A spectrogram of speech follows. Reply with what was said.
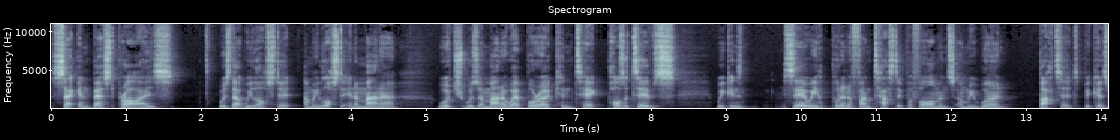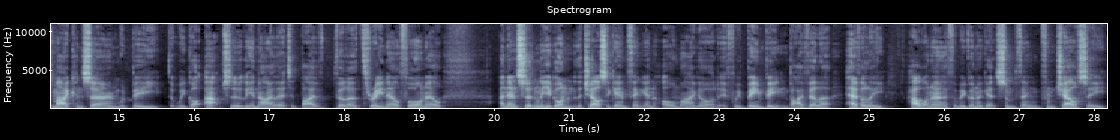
second best prize was that we lost it, and we lost it in a manner which was a manner where Boro can take positives. We can say we put in a fantastic performance and we weren't battered because my concern would be that we got absolutely annihilated by Villa 3 0, 4 0. And then suddenly you're going into the Chelsea game thinking, oh my god, if we've been beaten by Villa heavily, how on earth are we going to get something from Chelsea?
